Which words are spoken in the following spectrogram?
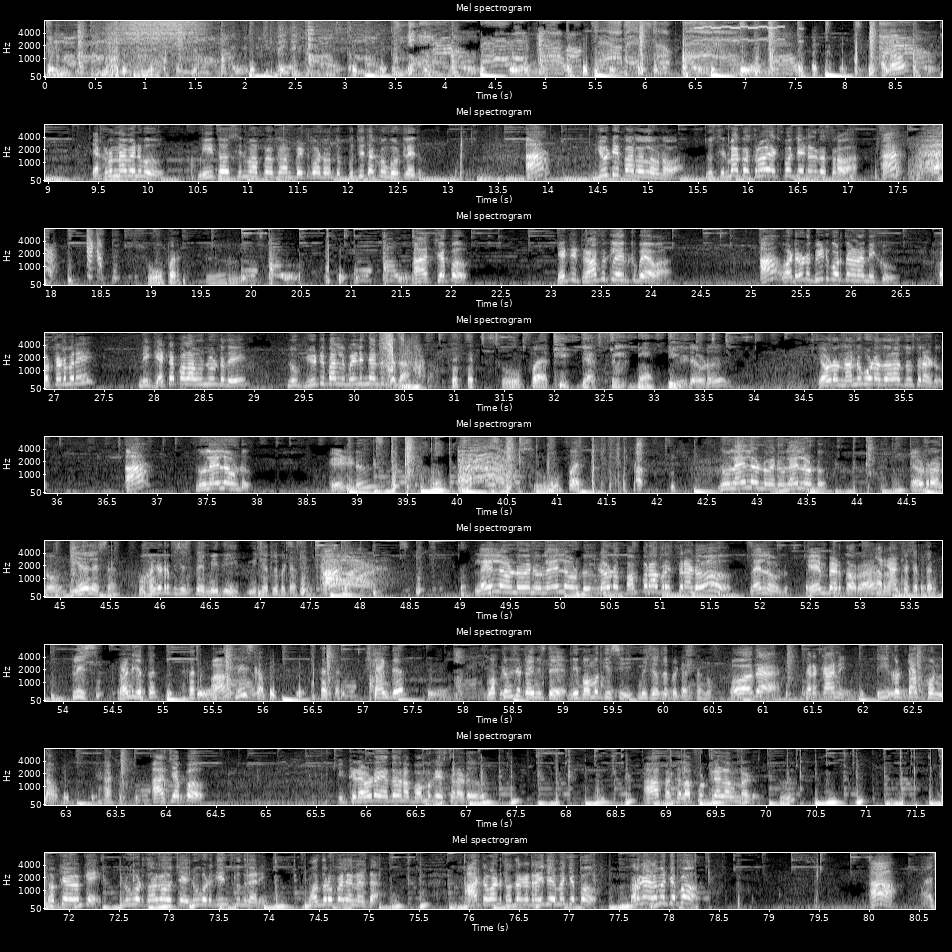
Hello? ఎక్కడున్నావే నువ్వు? నీతో cinema programme పెట్టుకోవడంతో బుద్ధి తక్కువ కొట్టలేదు. ఆ? బ్యూటీ పార్లర్లో ఉన్నావా? నువ్వు సినిమాకి వస్తున్నావా? ఎక్స్పోజ్ చేయడానికి వస్తున్నావా? ఆ? సూపర్. ఆ చెప్పు. ఏంటి ట్రాఫిక్లో ఇరుక్కుపోయావా? ఆ వాడెవడో బీట్ కొడతాడా నీకు? కొట్టడు మరి? నీ గెట్టప్ అలా ఉండి ఉంటది నువ్వు బ్యూటీ పార్లర్ వెళ్ళింది అంటుంది కదా. సూపర్. వీడెవడు? ఎవడో నన్ను కూడా అదోలా చూస్తున్నాడు. ఆ? నువ్వు లైన్లో ఉండు. ఏడు సూపర్. నువ్వు లైన్లో ఉండు నువ్వు లైన్లో ఉండు. ఎవడరా నువ్వు? ఏం లేదు సార్. హండ్రెడ్ రూపీస్ ఇస్తే మీది మీ చేతిలో పెట్టేస్తాను లైన్లో ఉండు నువ్వు లైన్లో ఉండు. ఎవడో బంపర్ ఆఫర్ ఇస్తున్నాడు. లైన్లో ఉండు. ఏం పెడతావురా? రాండి సార్ చెప్తాను. ప్లీజ్ రండి చెప్తాను? Please come. స్టాండ్ దేర్ ఒక్క నిమిషం టైం ఇస్తే మీ బొమ్మ గీసి మీ చేతిలో పెట్టేస్తాను. ఓ అదే సరే కానీ. ఈ టాక్ ఫోన్ నౌ ఆ చెప్పు. ఇక్కడ ఎవడో ఏదో నా బొమ్మకి ఇస్తున్నాడు ఆ పెద్ద లఫుట్ గళ్ళ ఉన్నాడు. Okay okay. నువ్వు కూడా త్వరగా వచ్చాయి నువ్వు కూడా గీంచుకుంది కానీ. వంద రూపాయలేనంట. ఆటో వాడిని తొందరగా ట్రై చేయమని చెప్పు. త్వరగా వెళ్ళమని చెప్పు. ఆ.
